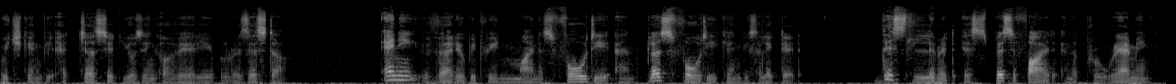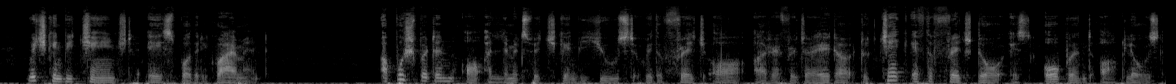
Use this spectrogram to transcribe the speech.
which can be adjusted using a variable resistor. Any value between minus 40 and plus 40 can be selected. This limit is specified in the programming which can be changed as per the requirement. A push button or a limit switch can be used with a fridge or a refrigerator to check if the fridge door is opened or closed.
